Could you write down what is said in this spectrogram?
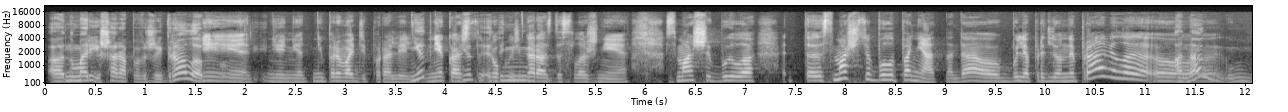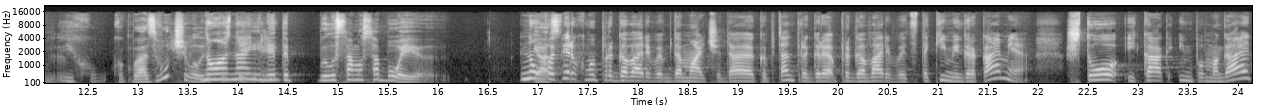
А, ну, Мария Шарапова же играла. Нет, нет, нет, не проводи параллель. Нет? Мне кажется, нет, Джокович не... гораздо сложнее. С Машей было... Это, с Машей все было понятно, да, были определенные правила. Э, она их как бы озвучивала? Но она... Или это было само собой? Ну, во-первых, мы проговариваем до матча, да, капитан проговаривает с такими игроками, что и как им помогает,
